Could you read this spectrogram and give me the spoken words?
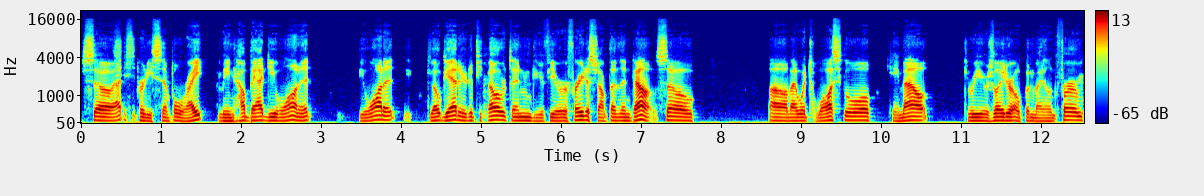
So that's pretty simple, right? I mean, how bad do you want it? If you want it, go get it. If you don't, then if you're afraid of something, then don't. So um, I went to law school, came out, three years later, opened my own firm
